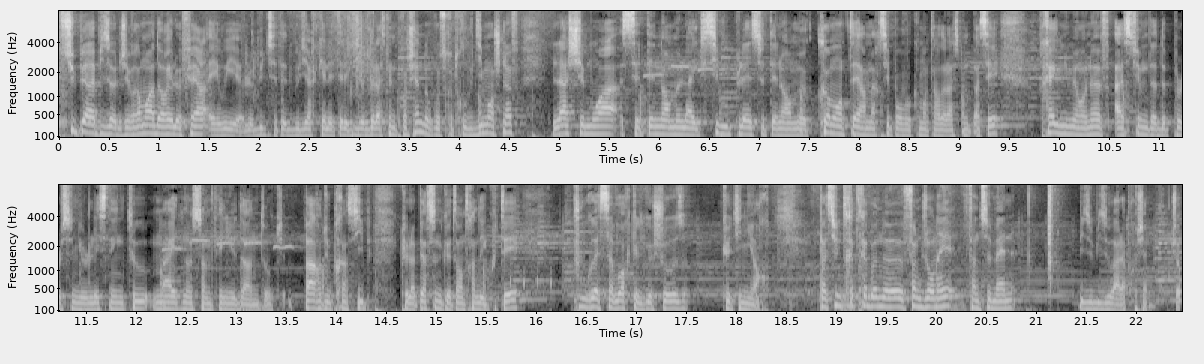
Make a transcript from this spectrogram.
Super épisode, j'ai vraiment adoré le faire. Et oui, le but c'était de vous dire quel était l'épisode de la semaine prochaine. Donc on se retrouve dimanche 9. Lâchez-moi cet énorme like s'il vous plaît, cet énorme commentaire. Merci pour vos commentaires de la semaine passée. Règle numéro 9, assume that the person you're listening to might know something you don't. Donc part du principe que la personne que tu es en train d'écouter pourrait savoir quelque chose que tu ignores. Passe une très très bonne euh, fin de journée, fin de semaine. Bisous bisous, à la prochaine. Ciao.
